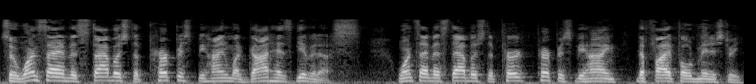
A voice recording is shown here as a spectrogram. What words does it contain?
So once I have established the purpose behind what God has given us, once I've established the pur- purpose behind the fivefold ministry,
